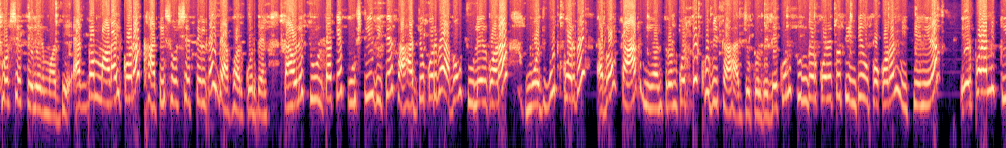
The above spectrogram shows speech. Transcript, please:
সর্ষের তেলের মধ্যে। একদম মাড়াই করা খাঁটি সর্ষের তেলটাই ব্যবহার করবেন। তাহলে চুলটাকে পুষ্টি দিতে সাহায্য করবে এবং চুলের গোড়া মজবুত করবে এবং টাক নিয়ন্ত্রণ করতে খুবই সাহায্য করবে। দেখুন, সুন্দর করে তো তিনটে উপকরণ মিশিয়ে নিলাম। এরপর আমি কি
